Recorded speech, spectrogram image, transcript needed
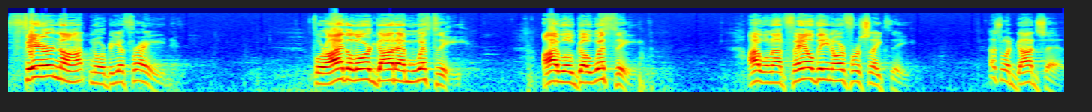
Fear not, nor be afraid. For I, the Lord God, am with thee. I will go with thee. I will not fail thee nor forsake thee. That's what God says.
